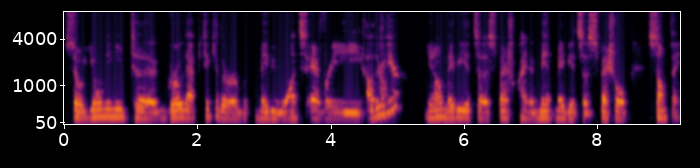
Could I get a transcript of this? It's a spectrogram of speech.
so you only need to grow that particular herb maybe once every other year. You know, maybe it's a special kind of mint, maybe it's a special something.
